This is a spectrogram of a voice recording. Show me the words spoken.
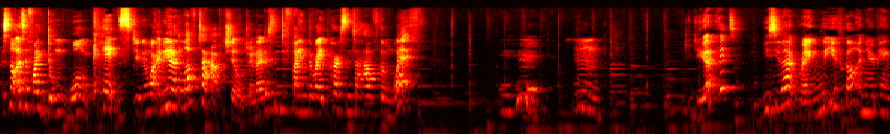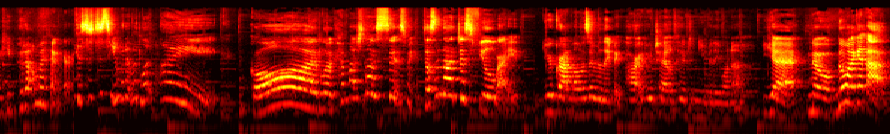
It's not as if I don't want kids, do you know what I mean? I'd love to have children, I just need to find the right person to have them with. Mm-hmm. Mm. Do you have kids? You see that ring that you've got on your pinky? Put it on my finger. This is to see what it would look like. God, look how much that suits me. Doesn't that just feel right? Your grandma was a really big part of your childhood and you really wanna... Yeah, no, no, I get that.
